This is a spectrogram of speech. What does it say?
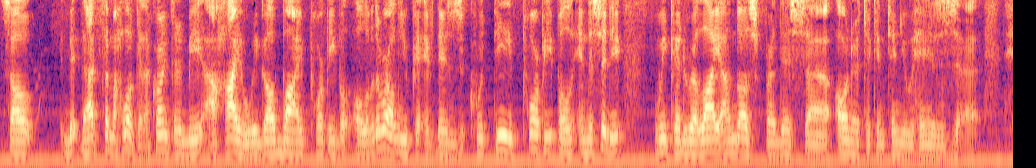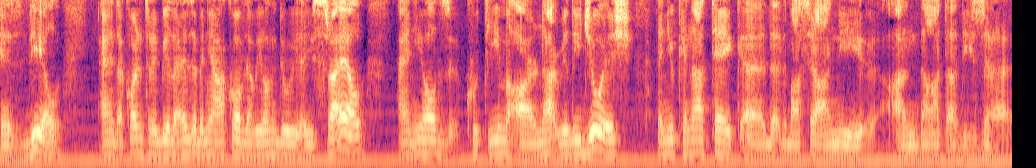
So that's the mahloket. According to the Ahai, we go by poor people all over the world, you if there's kuti poor people in the city, we could rely on those for this uh, owner to continue his uh, his deal. And according to Rabbi Eliezer ben Yaakov, that we only do Israel, and he holds Kutim are not really Jewish, then you cannot take uh, the, the Maser Ani on that of these uh,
